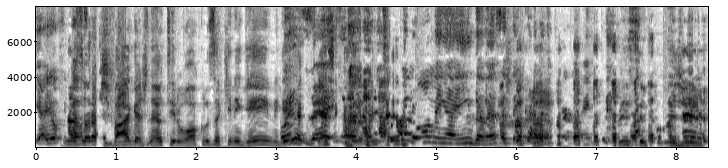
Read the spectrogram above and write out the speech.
E aí eu ficava. Nas horas vagas, né? Eu tiro o óculos aqui, ninguém, ninguém pois é, reconhece, é, cara. super-homem ainda, né? Você tem cara de né?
